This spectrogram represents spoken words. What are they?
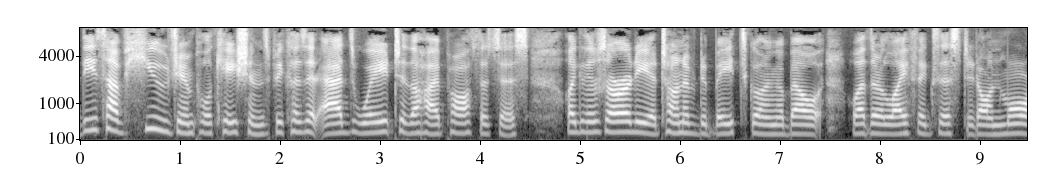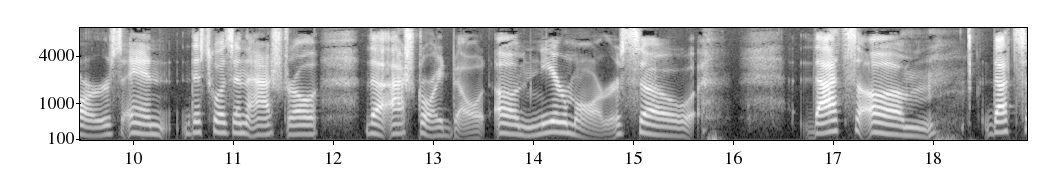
these have huge implications because it adds weight to the hypothesis. Like, there's already a ton of debates going about whether life existed on Mars, and this was in the astro, the asteroid belt, um, near Mars. So that's um that's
